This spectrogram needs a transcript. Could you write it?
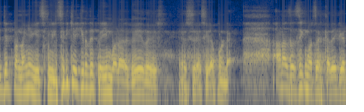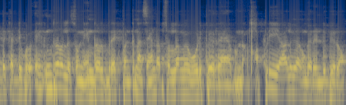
ரிஜெக்ட் பண்ணுவாங்க. இவங்க சிரிக்க வைக்கிறதே பெரியம்பாடாக இருக்குது இது அப்படின்னு. ஆனால் சசிகுமார் சார் கதையை கேட்டு கட்டி போ இன்டர்வலில் சொன்னேன். இன்டர்வல் பிரேக் பண்ணிட்டு நான் ஸ்டாண்ட் அப் சொல்லாமே ஓடி போயிடுறேன் அப்படின்னு. அப்படி ஆளுங்க அவங்க ரெண்டு பேரும்.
